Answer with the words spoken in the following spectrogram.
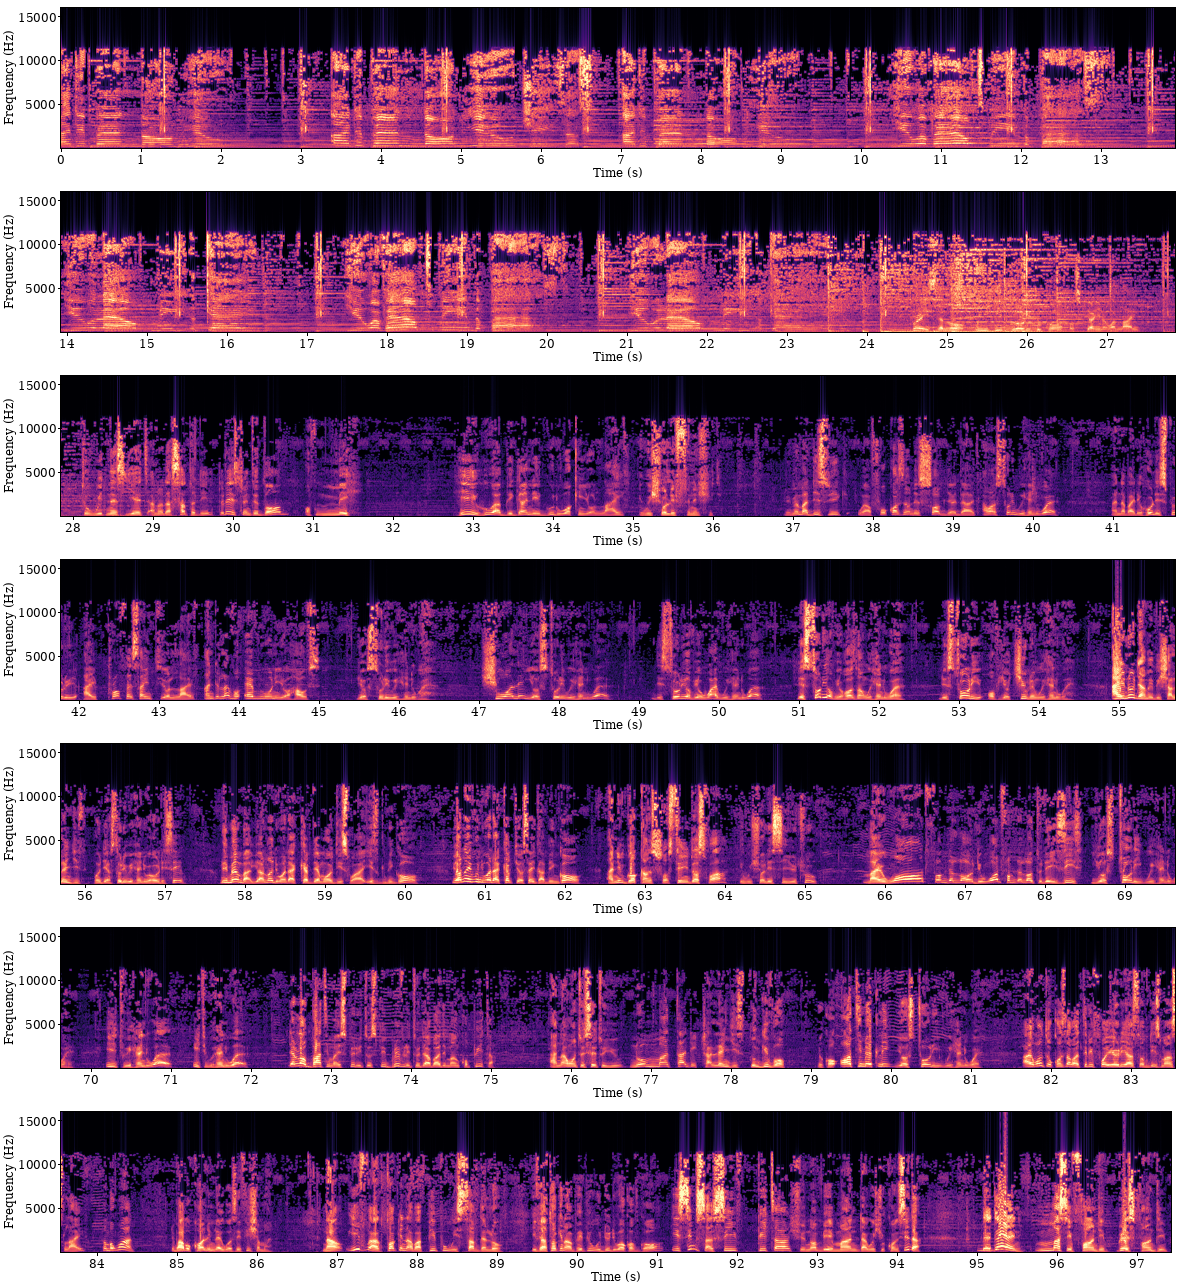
I depend on you. I depend on you, Jesus. I depend on you. You have helped me in the past. You will help me again. You have helped me in the past. You will help me again. Praise the Lord. We give glory to God for sparing our life to witness yet another Saturday. Today is 23rd of May. He who has begun a good work in your life, he will surely finish it. Remember this week, we are focusing on the subject that our story will end well. And by the Holy Spirit, I prophesy into your life and the life of everyone in your house, your story will end well. Surely your story will end well. The story of your wife will end well. The story of your husband will end well. The story of your children will end well. I know there may be challenges, but their story will end well all the same. Remember, you are not the one that kept them all this while. It's been God. You are not even the one that kept yourself. It has been God. And if God can sustain you thus far, He will surely see you through. My word from the Lord, the word from the Lord today is this. Your story will end well. It will end well. It will end well. The Lord brought in my spirit to speak briefly today about the man called Peter. And I want to say to you, no matter the challenges, don't give up. Because ultimately, your story will end well. I want to consider about three, four areas of this man's life. Number one, the Bible called him like he was a fisherman. Now, if we are talking about people who serve the Lord, if you are talking about people who do the work of God, it seems as if Peter should not be a man that we should consider. But then, mercy found him, grace found him.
